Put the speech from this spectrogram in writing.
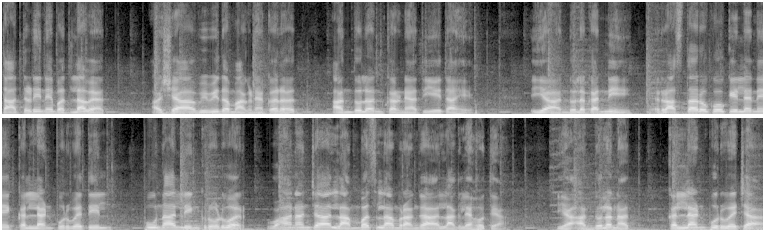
तातडीने बदलाव्यात अशा विविध मागण्या करत आंदोलन करण्यात येत आहे. या आंदोलकांनी रास्ता रोको केल्याने कल्याण पूर्वेतील पुना लिंक रोडवर वाहनांच्या लांबच लांब रांगा लागल्या होत्या. या आंदोलनात कल्याण पूर्वेच्या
